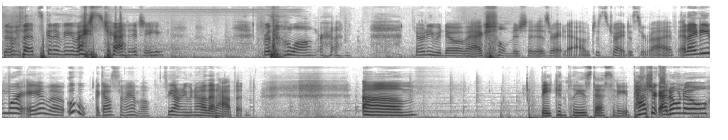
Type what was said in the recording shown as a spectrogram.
so that's to be my strategy for the long run. I don't even know what my actual mission is right now. I'm just trying to survive. And I need more ammo. Ooh, I got some ammo. See, I don't even know how that happened. Um, Bacon plays Destiny. Patrick, I don't know.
